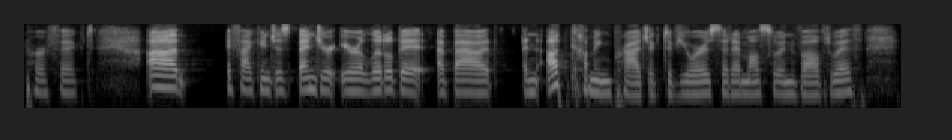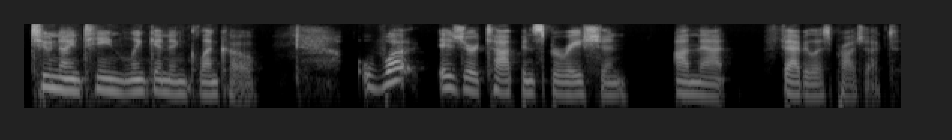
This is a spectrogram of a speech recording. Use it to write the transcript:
Perfect. Uh, if i can just bend your ear a little bit about an upcoming project of yours that i'm also involved with 219 lincoln and glencoe. What is your top inspiration on that fabulous project?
